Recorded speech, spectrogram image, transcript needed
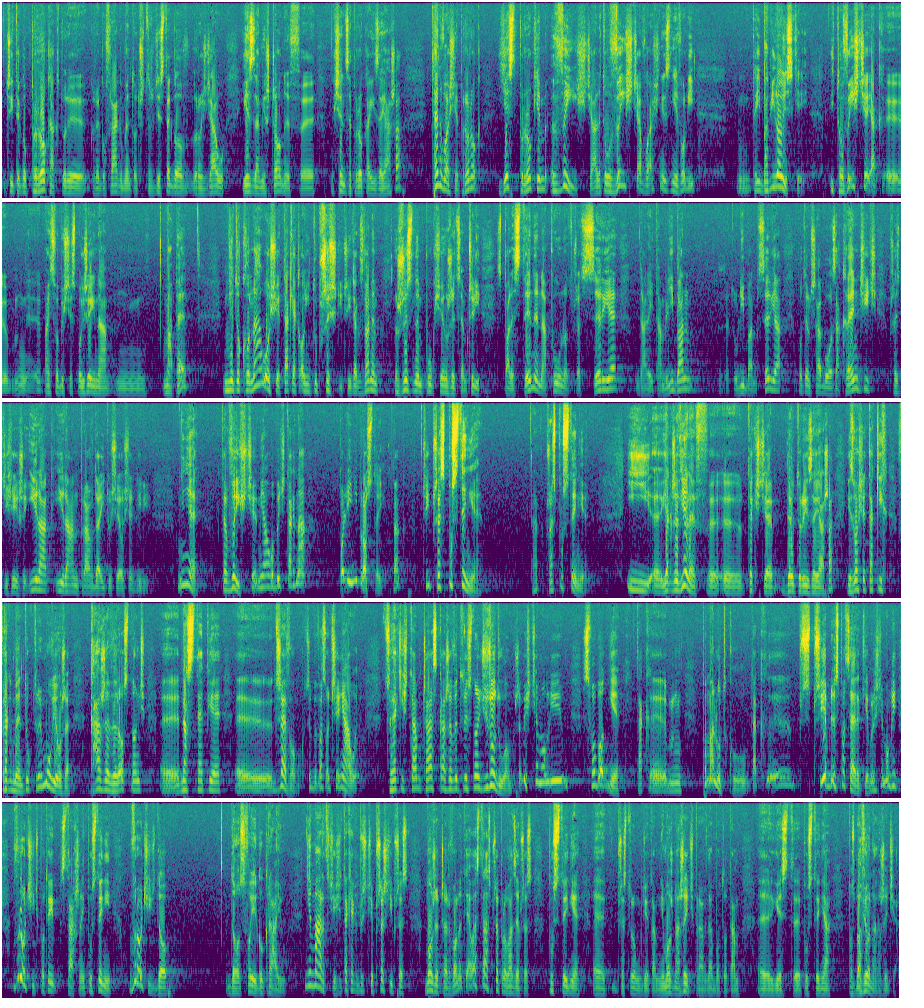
czyli tego proroka, który, którego fragment od 40 rozdziału jest zamieszczony w y, księdze proroka Izajasza, ten właśnie prorok jest prorokiem wyjścia, ale to wyjścia właśnie z niewoli mm, tej babilońskiej. I to wyjście, jak Państwo byście spojrzeli na mm, mapę, nie dokonało się tak, jak oni tu przyszli, czyli tak zwanym żyznym półksiężycem, czyli z Palestyny na północ przez Syrię, dalej tam Liban, tu Liban, Syria, potem trzeba było zakręcić przez dzisiejszy Irak, Iran, prawda, i tu się osiedlili. Nie, nie. To wyjście miało być tak na, po linii prostej, tak? Czyli przez pustynię, tak? Przez pustynię. I e, jakże wiele w e, tekście Deutery Izajasza jest właśnie takich fragmentów, które mówią, że każe wyrosnąć e, na stepie drzewom, żeby was odcieniały. Co jakiś tam czas każe wytrysnąć źródłom, żebyście mogli swobodnie, tak pomalutku, tak z przyjemnym spacerkiem, żebyście mogli wrócić po tej strasznej pustyni, wrócić do, do swojego kraju. Nie martwcie się, tak jakbyście przeszli przez Morze Czerwone, to ja was teraz przeprowadzę przez pustynię, e, przez którą gdzie tam nie można żyć, prawda, bo to tam e, jest e, pustynia pozbawiona życia.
